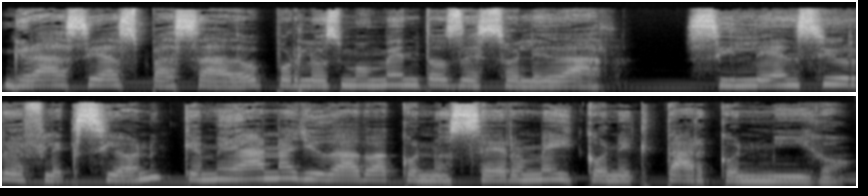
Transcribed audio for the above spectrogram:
Gracias pasado por los momentos de soledad, silencio y reflexión que me han ayudado a conocerme y conectar conmigo.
